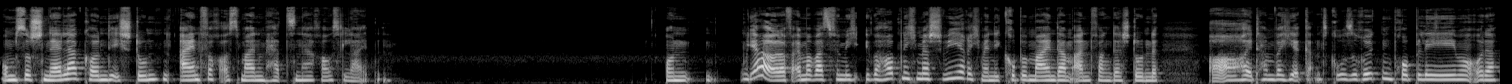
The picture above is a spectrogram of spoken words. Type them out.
umso schneller konnte ich Stunden einfach aus meinem Herzen heraus leiten. Und ja, auf einmal war es für mich überhaupt nicht mehr schwierig, wenn die Gruppe meinte am Anfang der Stunde, oh, heute haben wir hier ganz große Rückenprobleme oder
